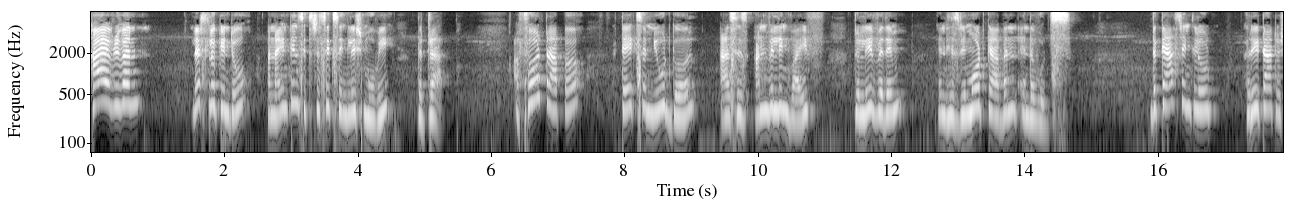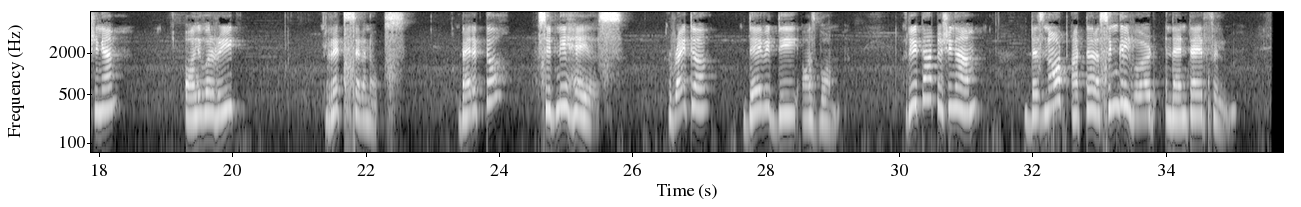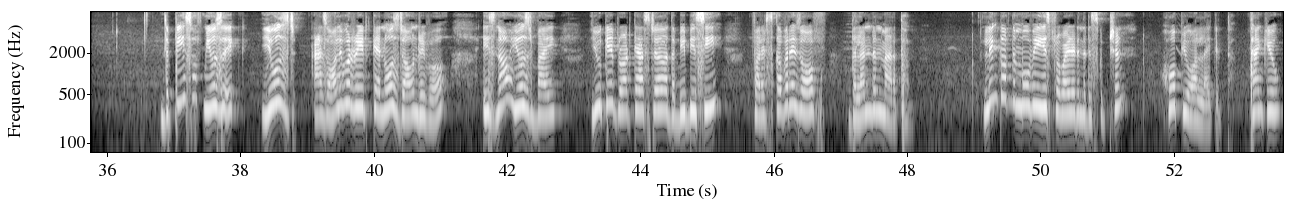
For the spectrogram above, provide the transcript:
Hi everyone. Let's look into a 1966 English movie, The Trap. A fur trapper takes a mute girl as his unwilling wife to live with him in his remote cabin in the woods. The cast include Rita Tushingham, Oliver Reed, Rex Sevenoaks. Director Sidney Hayes. Writer David D. Osborn. Rita Tushingham does not utter a single word in the entire film. The piece of music used as Oliver Reed canoes downriver is now used by UK broadcaster the BBC for its coverage of the London Marathon. Link of the movie is provided in the description. Hope you all like it. Thank you.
